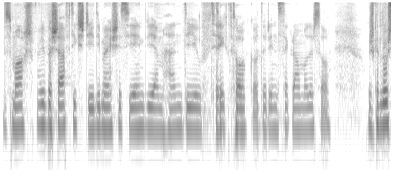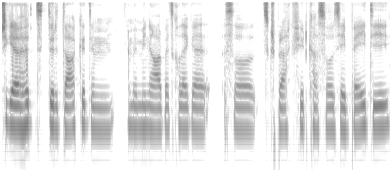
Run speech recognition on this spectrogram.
was machst du, wie beschäftigst du dich? Die meisten sind irgendwie am Handy auf TikTok, TikTok. oder Instagram oder so. Und es ist gerade lustig, ich habe heute durch den Tag mit meinen Arbeitskollegen so das Gespräch geführt, gehabt, so, sie haben beide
